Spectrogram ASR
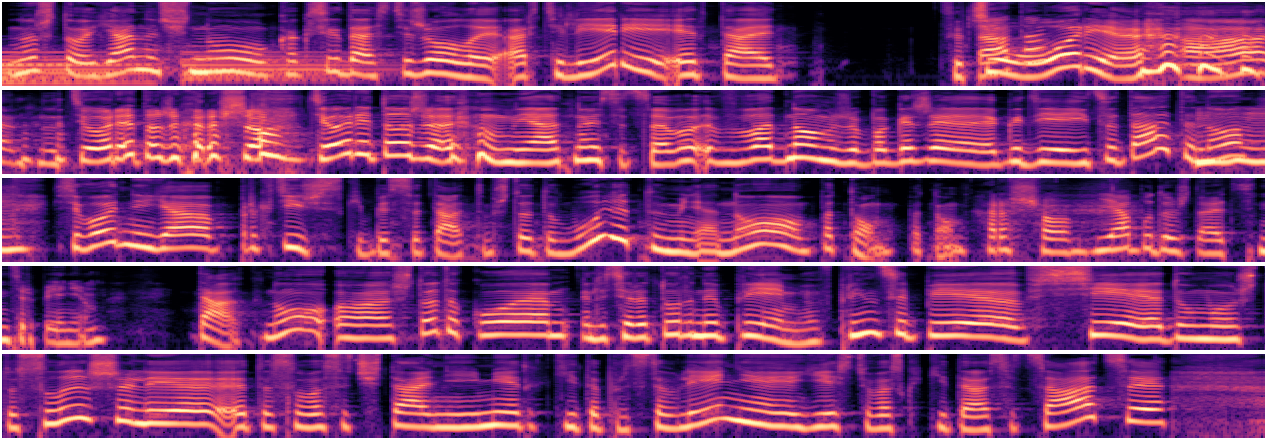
Ну что, я начну, как всегда, с тяжелой артиллерии. Это Цитата? Теория. А, ну теория тоже хорошо. Теория тоже у меня относится в одном же багаже, где и цитаты, но mm-hmm. сегодня я практически без цитат. Что-то будет у меня, но потом, потом. Хорошо, я буду ждать с нетерпением. Так, ну а, что такое литературные премии? В принципе, все, я думаю, что слышали это словосочетание, имеют какие-то представления, есть у вас какие-то ассоциации,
